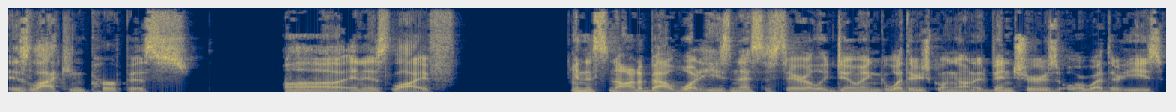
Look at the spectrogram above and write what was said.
is lacking purpose uh, in his life. And it's not about what he's necessarily doing whether he's going on adventures or whether he's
